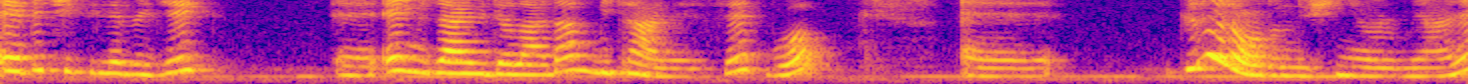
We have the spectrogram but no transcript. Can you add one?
evde çekilebilecek e, en güzel videolardan bir tanesi bu. E, güzel olduğunu düşünüyorum yani.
